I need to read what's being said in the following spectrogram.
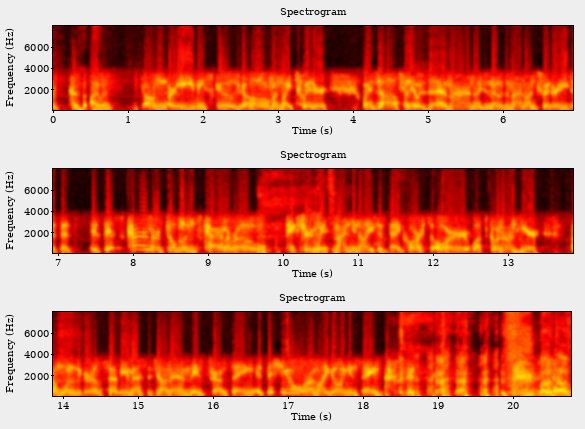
because I was on or leaving school to go home, and my Twitter went off, and it was a, a man. I don't know the man on Twitter, and he just said, "Is this Carla Dublin's Carla Rowe pictured with Man United Weghorst, or what's going on here?" And one of the girls sent me a message on um, Instagram saying, "Is this you, or am I going insane?" well, so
